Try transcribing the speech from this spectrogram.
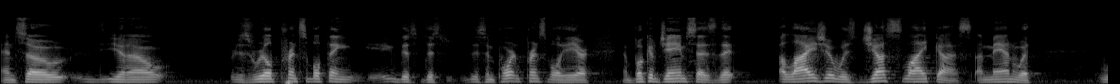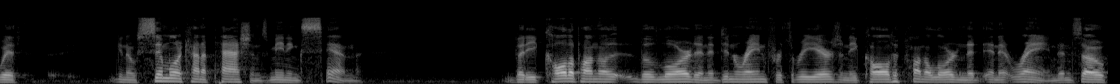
And so, you know, this real principle thing, this, this, this important principle here, the book of James says that Elijah was just like us, a man with, with you know, similar kind of passions, meaning sin but he called upon the, the Lord, and it didn't rain for three years, and he called upon the Lord, and it, and it rained. And so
